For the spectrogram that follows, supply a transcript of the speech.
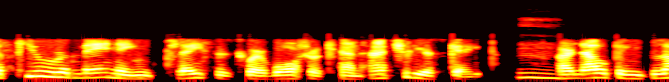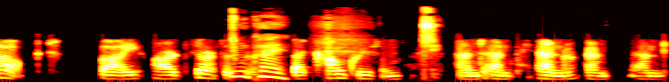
the few remaining places where water can actually escape Mm. are now being blocked by hard surfaces Okay. like concrete and and and and and, and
